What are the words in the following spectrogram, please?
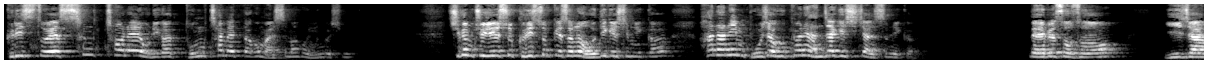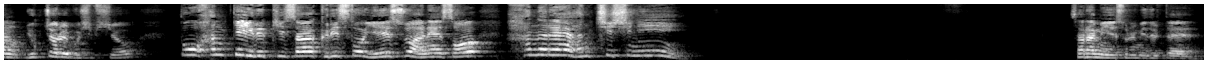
그리스도의 승천에 우리가 동참했다고 말씀하고 있는 것입니다. 지금 주 예수 그리스도께서는 어디 계십니까? 하나님 보좌 우편에 앉아 계시지 않습니까? 네, 에베소서 2장 6절을 보십시오. 또 함께 일으키사 그리스도 예수 안에서 하늘에 앉히시니 사람이 예수를 믿을 때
